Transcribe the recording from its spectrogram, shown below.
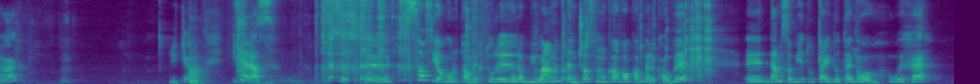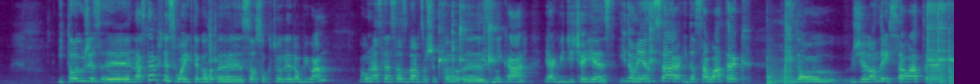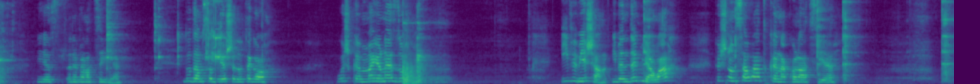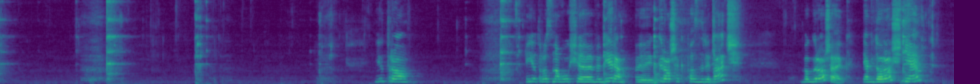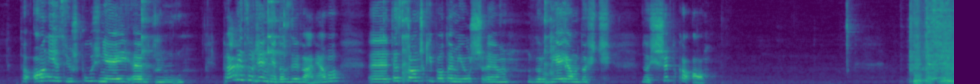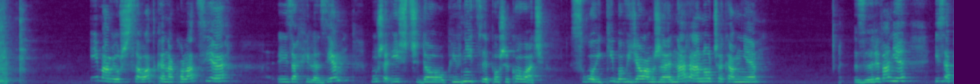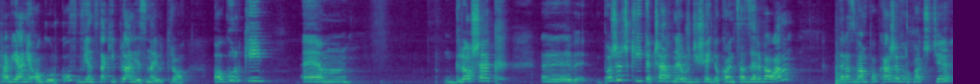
Tak. Widzicie? I teraz ten y, sos jogurtowy, który robiłam, ten czosnkowo-koperkowy, y, dam sobie tutaj do tego łychę. I to już jest y, następny słoik tego sosu, który robiłam, bo u nas ten sos bardzo szybko y, znika. Jak widzicie jest i do mięsa, i do sałatek, i do zielonej sałaty. Jest rewelacyjnie. Dodam sobie jeszcze do tego łyżkę majonezu i wymieszam. I będę miała pyszną sałatkę na kolację. Jutro, jutro znowu się wybieram y, groszek pozrywać, bo groszek jak dorośnie, to on jest już później y, mm, prawie codziennie do zrywania, bo y, te strączki potem już y, grubieją dość, dość szybko. O. I mam już sałatkę na kolację i za chwilę zjem. Muszę iść do piwnicy, poszykować słoiki, bo widziałam, że na rano czeka mnie zrywanie i zaprawianie ogórków, więc taki plan jest na jutro. Ogórki, em, groszek, e, porzeczki, te czarne już dzisiaj do końca zerwałam. Zaraz Wam pokażę. Popatrzcie,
